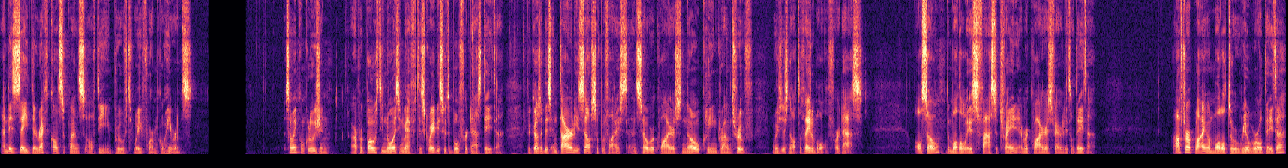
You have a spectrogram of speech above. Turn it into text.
And this is a direct consequence of the improved waveform coherence. So in conclusion, our proposed denoising method is greatly suitable for DAS data, because it is entirely self-supervised and so requires no clean ground truth, which is not available for DAS. Also, the model is fast to train and requires very little data. After applying a model to real-world data,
